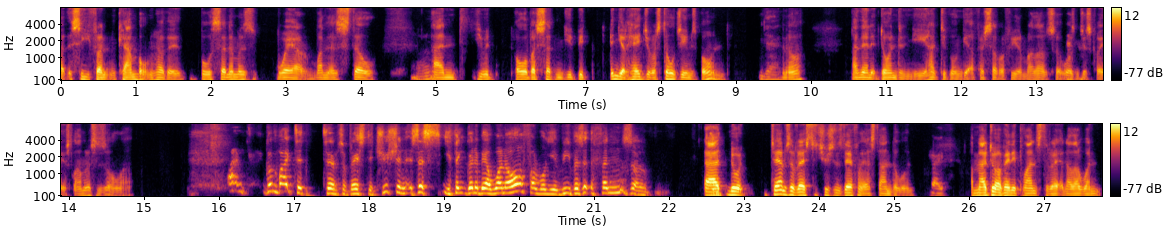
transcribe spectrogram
at the seafront in Campbeltown, where the both cinemas were, one is still, mm-hmm. and you would all of a sudden you'd be in your head you were still James Bond. Yeah. You know? And then it dawned on you you had to go and get a fish supper for your mother, so it wasn't just quite as glamorous as all that going back to terms of restitution, is this you think going to be a one-off, or will you revisit the fins? Or uh, no, terms of restitution is definitely a standalone. Right. I mean, I don't have any plans to write another one.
